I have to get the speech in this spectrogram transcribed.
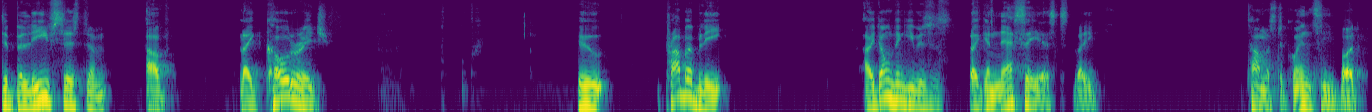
the belief system of like Coleridge, who probably I don't think he was as- like an essayist like Thomas de Quincey, but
